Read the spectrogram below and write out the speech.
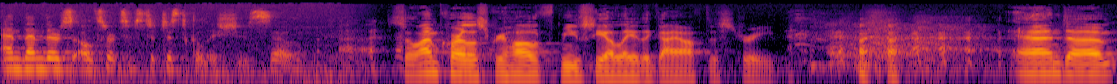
and then there's all sorts of statistical issues. So, uh. so I'm Carlos Grajal from UCLA, the guy off the street. and um,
